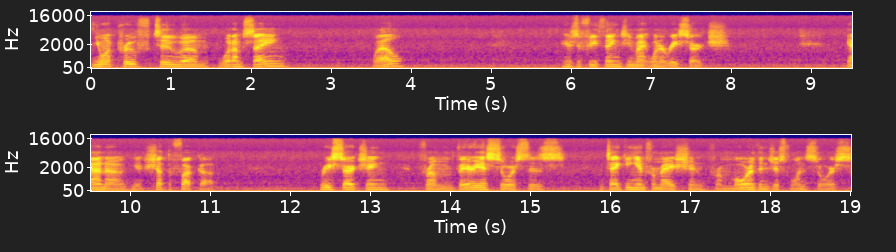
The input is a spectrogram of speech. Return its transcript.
You want proof to um, what I'm saying? Well, here's a few things you might want to research. Yeah, I know. Yeah, shut the fuck up. Researching from various sources and taking information from more than just one source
